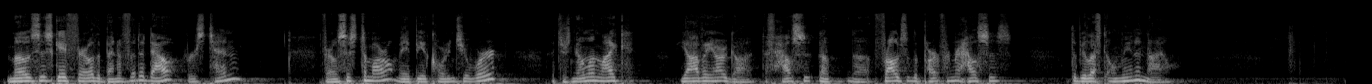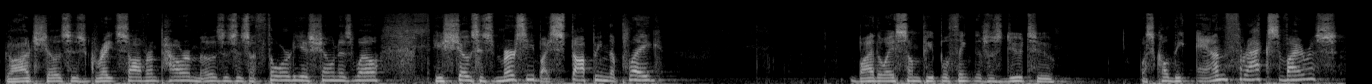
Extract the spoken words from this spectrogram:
Moses gave Pharaoh the benefit of doubt. Verse 10 Pharaoh says, Tomorrow, may it be according to your word, that there's no one like Yahweh our God. The, the frogs will depart from your houses, they'll be left only in a Nile. God shows his great sovereign power. Moses' authority is shown as well. He shows his mercy by stopping the plague. By the way, some people think this was due to what's called the anthrax virus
